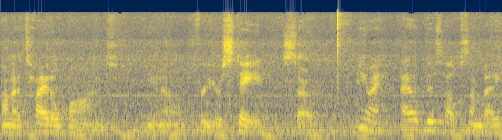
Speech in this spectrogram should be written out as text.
on a title bond, you know, for your state. So, anyway, I hope this helps somebody.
